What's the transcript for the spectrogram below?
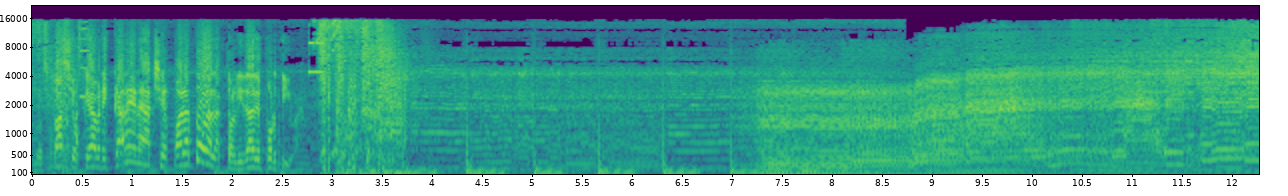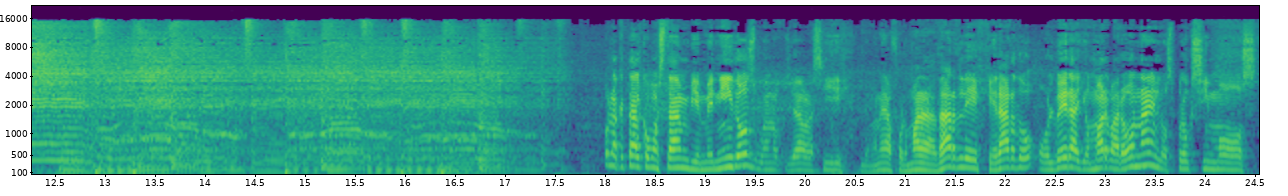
el espacio que abre cadena H para toda la actualidad deportiva. Hola, ¿qué tal? ¿Cómo están? Bienvenidos. Bueno, pues ya ahora sí, de manera formal a darle Gerardo Olvera y Omar Barona en los próximos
